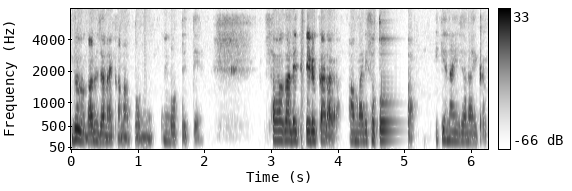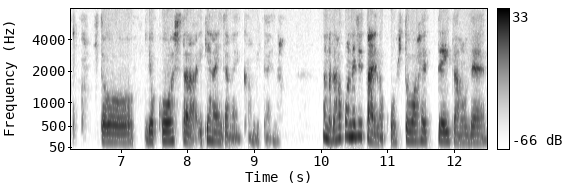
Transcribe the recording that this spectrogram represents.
分があるんじゃないかなと思ってて、騒がれてるからあんまり外行けないんじゃないかとか、人を、旅行したらいけないんじゃないかみたいな。なので、箱根自体のこう人は減っていたので、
